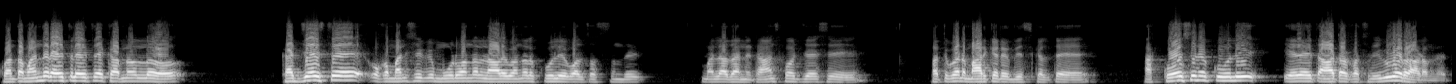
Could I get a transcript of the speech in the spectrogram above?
కొంతమంది రైతులైతే కర్నూలులో కట్ చేస్తే ఒక మనిషికి మూడు వందలు నాలుగు వందలు కూలి ఇవ్వాల్సి వస్తుంది. మళ్ళీ దాన్ని ట్రాన్స్పోర్ట్ చేసి పత్తికొండ మార్కెట్కి తీసుకెళ్తే ఆ కోసిన కూలి ఏదైతే ఆటోకి వచ్చింది ఇవి కూడా రావడం లేదు.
